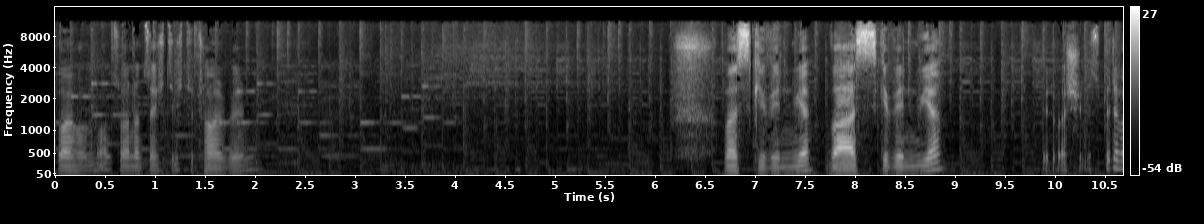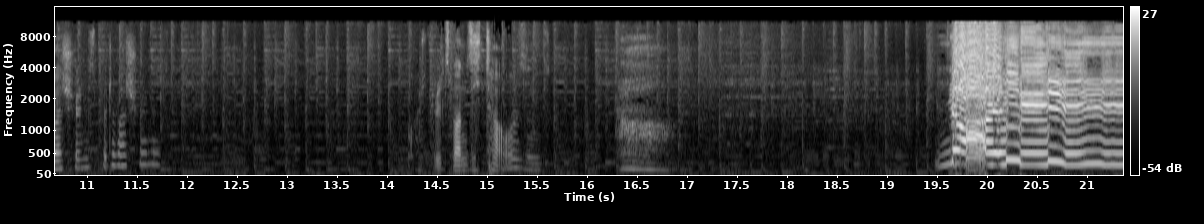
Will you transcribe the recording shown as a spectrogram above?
200, 260, total bin. Was gewinnen wir? Was gewinnen wir? Bitte was Schönes, bitte was Schönes, bitte was Schönes. Oh, ich will 20.000. Oh. Nein!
